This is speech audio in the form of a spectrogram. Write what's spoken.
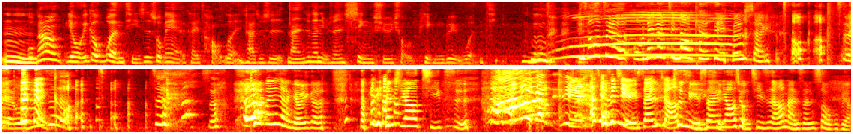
嗯，我刚刚有一个问题是，说不定也可以讨论一下，就是男生跟女生性需求频率问题。嗯，你说这个，我们那天听到 Kathy 分享一个超夸对我觉得这这 他分享有一个 一天需要七次。女，而且是女生，主要是女生要求七次，然后男生受不了，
